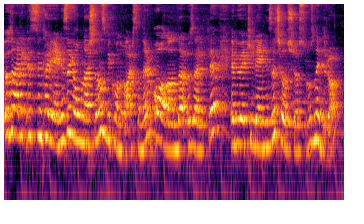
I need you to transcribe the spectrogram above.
özellikle sizin kariyerinize yoğunlaştığınız bir konu var sanırım. O alanda özellikle e, müvekkillerinizle çalışıyorsunuz. Nedir o?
